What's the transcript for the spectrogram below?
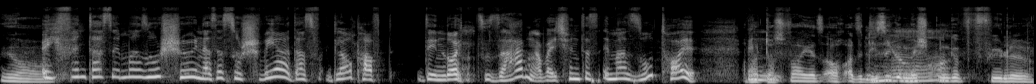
Ja. ich finde das immer so schön. Das ist so schwer, das glaubhaft den Leuten zu sagen, aber ich finde das immer so toll. Aber das war jetzt auch, also diese Ja. gemischten Gefühle.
